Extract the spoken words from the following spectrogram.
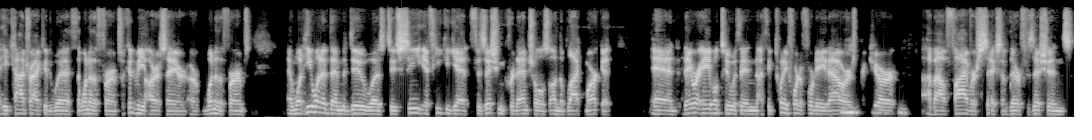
he contracted with one of the firms. It could be RSA or, or one of the firms. And what he wanted them to do was to see if he could get physician credentials on the black market. And they were able to, within, I think, 24 to 48 hours, mm-hmm. procure about five or six of their physicians'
